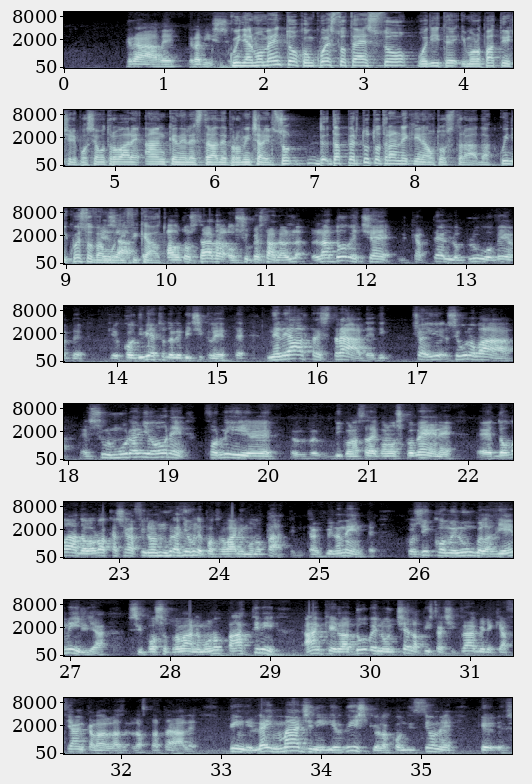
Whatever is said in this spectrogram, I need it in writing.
grave, gravissimo. Quindi al momento con questo testo, voi dite, i monopattini ce li possiamo trovare anche nelle strade provinciali, so, d- dappertutto tranne che in autostrada, quindi questo va esatto. modificato. Autostrada o superstrada, L- laddove c'è il cartello blu o verde col divieto delle biciclette, nelle altre strade, di, cioè se uno va eh, sul Muraglione, Forlì, eh, dico una strada che conosco bene, eh, Dovado, la Rocca fino al Muraglione può trovare i monopattini tranquillamente così come lungo la via Emilia si possono trovare monopattini anche laddove non c'è la pista ciclabile che affianca la, la, la statale. Quindi lei immagini il rischio, la condizione che,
